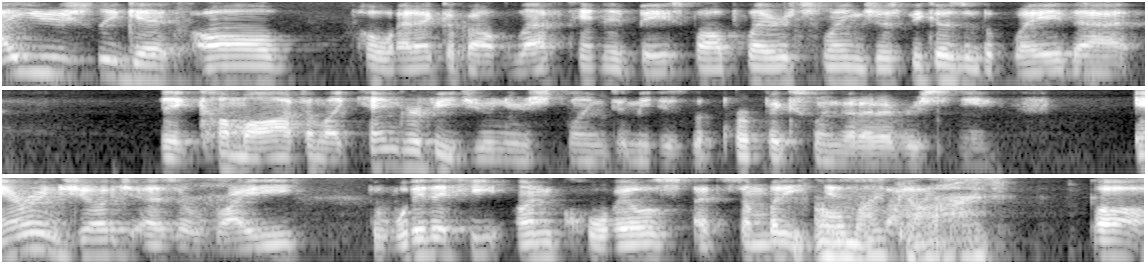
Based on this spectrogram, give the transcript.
I usually get all poetic about left-handed baseball players' swing just because of the way that they come off, and like Ken Griffey Jr.'s swing to me is the perfect swing that I've ever seen. Aaron Judge as a righty, the way that he uncoils at somebody Oh my size, god. oh,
